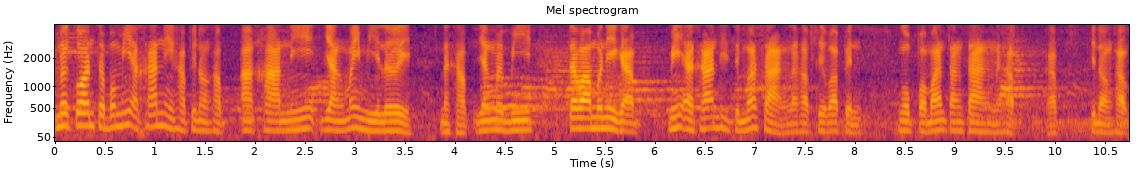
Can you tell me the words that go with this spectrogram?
เมื่อก่อนจะบ่มีอาคารนี้ครับพี่น้องครับ อาคารนี้ยังไม่มีเลยนะครับ ยังไม่มีแต่ว่ามื้อนี้ครับมีอาคารที่จะมาสร้างนะครับถือว่าเป็นงบประมาณต่างๆนะครับครับพี่น้องครับ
